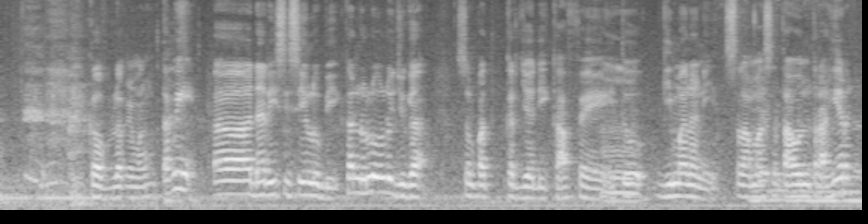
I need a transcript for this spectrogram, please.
Goblok emang. Tapi eh, dari sisi lu Bi, kan dulu lu juga sempat kerja di kafe. Hmm. Itu gimana nih selama Iya, setahun bener, terakhir bener.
